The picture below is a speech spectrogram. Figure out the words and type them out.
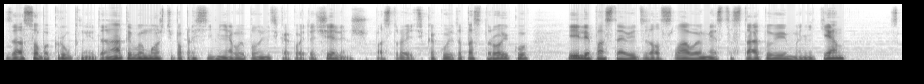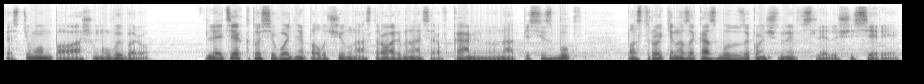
За особо крупные донаты вы можете попросить меня выполнить какой-то челлендж, построить какую-то постройку или поставить зал славы вместо статуи манекен с костюмом по вашему выбору. Для тех, кто сегодня получил на островах донатеров каменную надпись из букв, постройки на заказ будут закончены в следующей серии.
